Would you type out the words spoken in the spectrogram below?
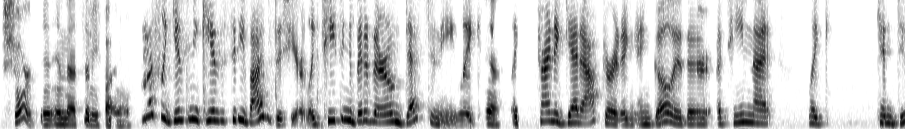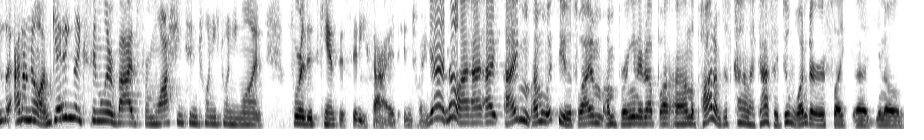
short in, in that semifinal. Which honestly gives me Kansas City vibes this year, like chasing a bit of their own destiny, like yeah. like trying to get after it and, and go. They're a team that like can do it. I don't know. I'm getting like similar vibes from Washington 2021 for this Kansas City side in 20. Yeah, no, I, I, I'm, I'm with you. It's why I'm, I'm bringing it up on, the pod. I'm just kind of like, gosh, I do wonder if like, uh, you know,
